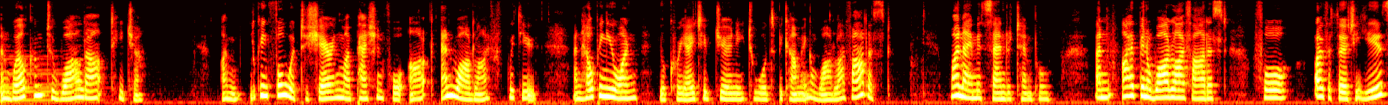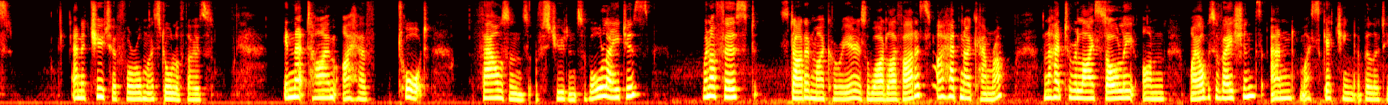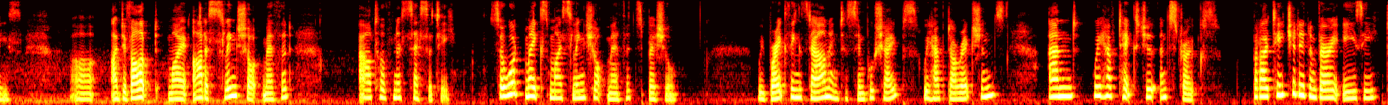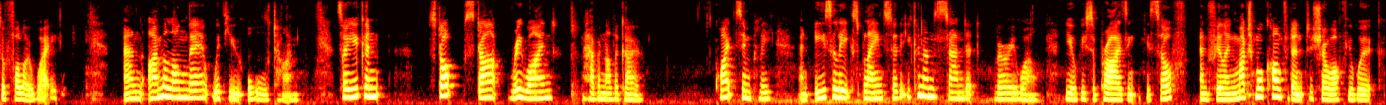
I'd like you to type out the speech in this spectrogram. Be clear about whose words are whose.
Speaker 1: and welcome to WildArt Teacher. I'm looking forward to sharing my passion for art and wildlife with you and helping you on your creative journey towards becoming a wildlife artist. My name is Sandra Temple and I have been a wildlife artist for over 30 years and a tutor for almost all of those. In that time, I have taught thousands of students of all ages. When I first started my career as a wildlife artist, I had no camera and I had to rely solely on my observations and my sketching abilities. Uh, I developed my artist slingshot method out of necessity. So what makes my slingshot method special? We break things down into simple shapes, we have directions, and we have texture and strokes. But I teach it in a very easy to follow way, and I'm along there with you all the time. So you can stop, start, rewind, have another go. Quite simply and easily explained so that you can understand it very well. You'll be surprising yourself and feeling much more confident to show off your work.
